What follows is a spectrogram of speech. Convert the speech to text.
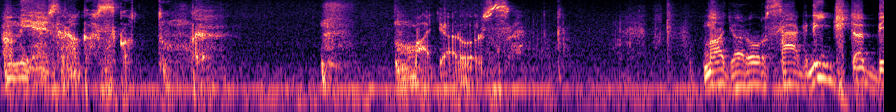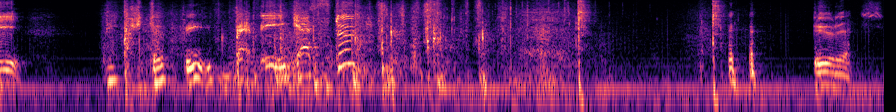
amihez ragaszkodtunk. Magyarország. Magyarország nincs többé. Nincs többé. Bevégeztük. Üres.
